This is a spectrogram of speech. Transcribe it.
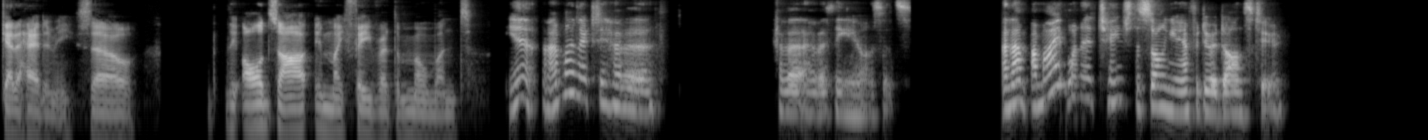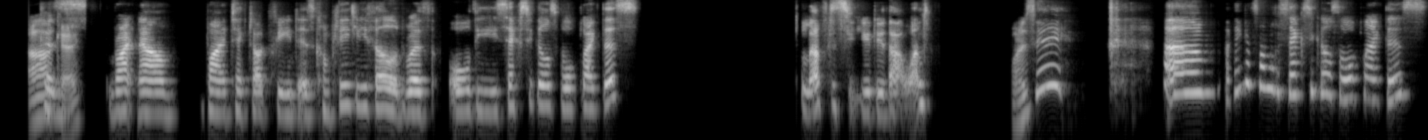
get ahead of me. So, the odds are in my favor at the moment. Yeah, I might actually have a have a have a thingy answers. And I, I might want to change the song you have to do a dance to. Ah, Because okay. right now my TikTok feed is completely filled with all the sexy girls walk like this. Love to see you do that one. What is it? Um, I think it's all the sexy girls walk like this.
